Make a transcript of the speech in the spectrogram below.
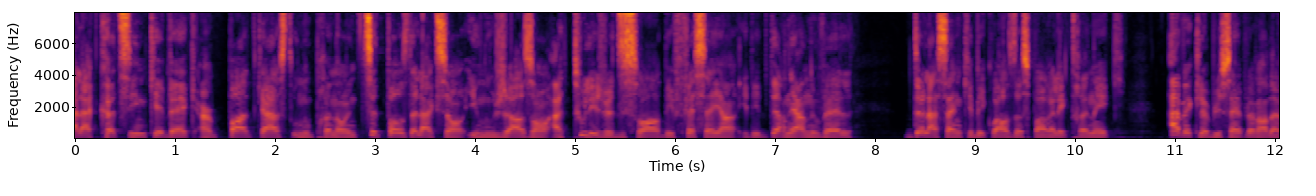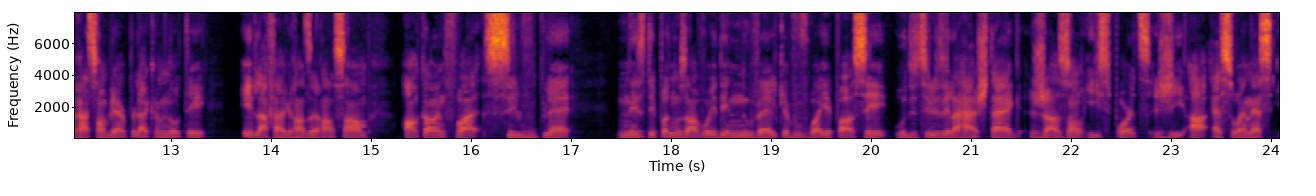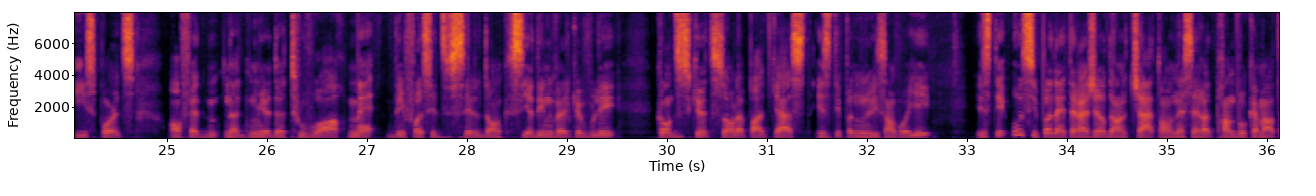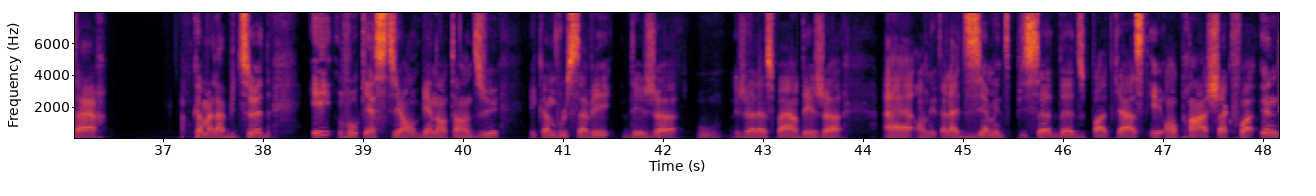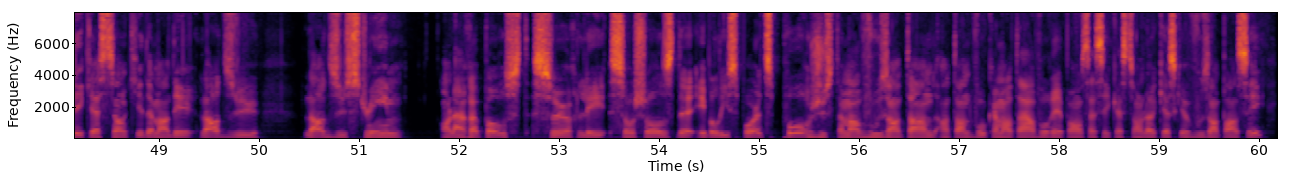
À la Cotine Québec, un podcast où nous prenons une petite pause de l'action et nous jasons à tous les jeudis soirs des faits saillants et des dernières nouvelles de la scène québécoise de sport électronique, avec le but simplement de rassembler un peu la communauté et de la faire grandir ensemble. Encore une fois, s'il vous plaît, n'hésitez pas à nous envoyer des nouvelles que vous voyez passer ou d'utiliser le hashtag Jason Esports, J-A-S-O-N-S Esports on fait notre mieux de tout voir, mais des fois c'est difficile. Donc, s'il y a des nouvelles que vous voulez qu'on discute sur le podcast, n'hésitez pas à nous les envoyer. N'hésitez aussi pas d'interagir dans le chat. On essaiera de prendre vos commentaires comme à l'habitude et vos questions, bien entendu. Et comme vous le savez déjà, ou je l'espère déjà, euh, on est à la dixième épisode du podcast et on prend à chaque fois une des questions qui est demandée lors du, lors du stream on la reposte sur les socials de Able Esports pour justement vous entendre, entendre vos commentaires, vos réponses à ces questions-là. Qu'est-ce que vous en pensez?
